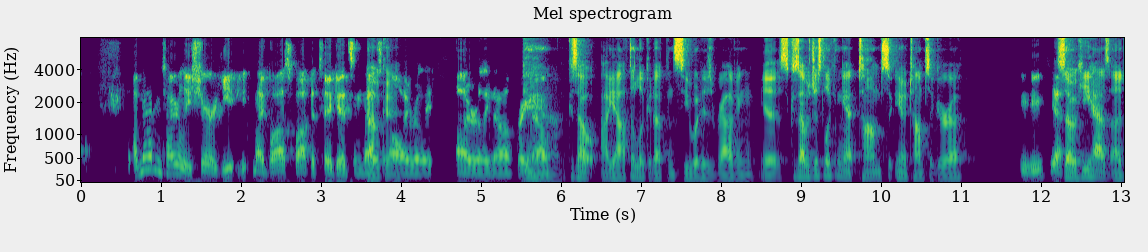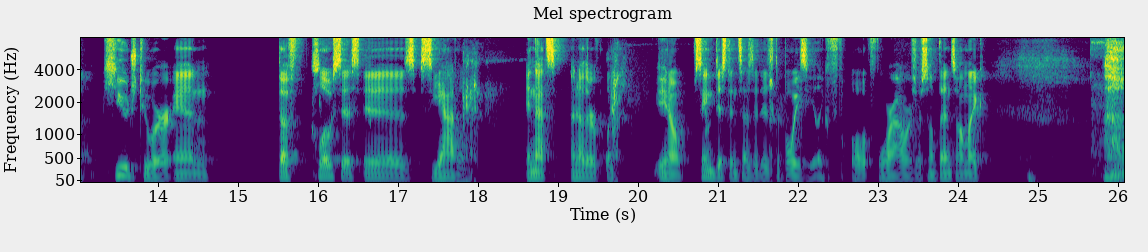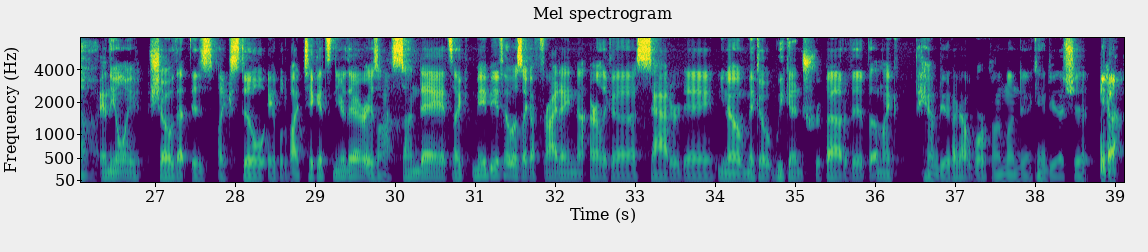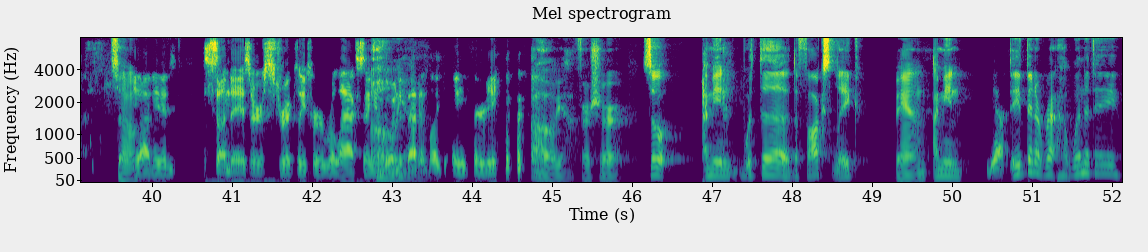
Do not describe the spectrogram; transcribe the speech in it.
I'm not entirely sure. He, he my boss bought the tickets, and that's Okay. all I really all I really know right now. Because I, I yeah, I'll have to look it up and see what his routing is. Because I was just looking at Tom, you know, Tom Segura. Hmm Yeah. So he has a huge tour, and the f- closest is Seattle, and that's another like you know same distance as it is to Boise, like f- oh, four hours or something. So I'm like, and the only show that is like still able to buy tickets near there is on a Sunday. It's like maybe if it was like a Friday night or like a Saturday, you know, make a weekend trip out of it. But I'm like, damn, dude, I got work on Monday. I can't do that shit. yeah. So Yeah, dude. Sundays are strictly for relaxing and Oh, going yeah. to bed at like eight thirty. Oh yeah, for sure. So I mean, with the the Fox Lake band, I mean, yeah. they've been around. When did they?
